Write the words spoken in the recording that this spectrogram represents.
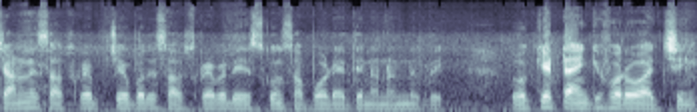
ఛానల్ని సబ్స్క్రైబ్ చేయకపోతే సబ్స్క్రైబ్ అయితే చేసుకొని సపోర్ట్ అయితే నన్ను okay thank you for watching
